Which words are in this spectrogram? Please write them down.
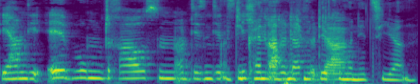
die haben die Ellbogen draußen und die sind jetzt und die nicht können gerade auch nicht dafür mit dir da. kommunizieren.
